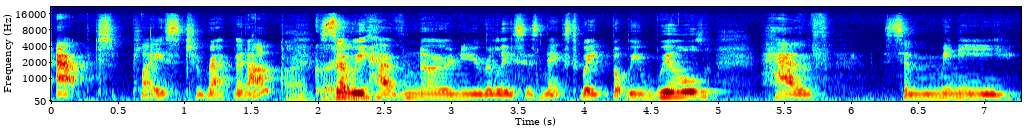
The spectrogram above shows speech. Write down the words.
apt place to wrap it up. I agree. So we have no new releases next week, but we will have some mini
